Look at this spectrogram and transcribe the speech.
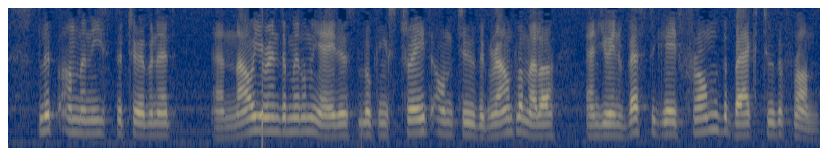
slip underneath the turbinate, and now you're in the middle meatus looking straight onto the ground lamella and you investigate from the back to the front.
